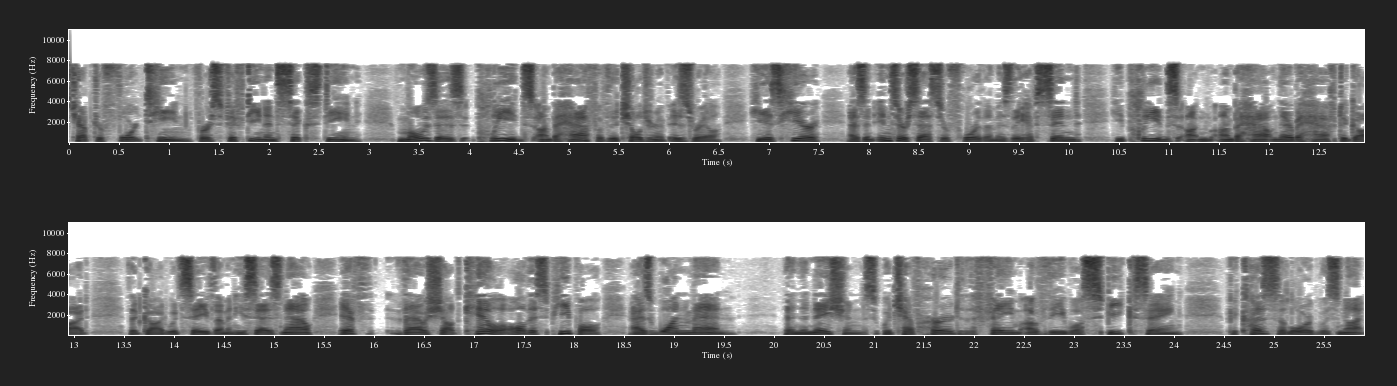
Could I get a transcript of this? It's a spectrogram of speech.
chapter 14, verse 15 and 16, Moses pleads on behalf of the children of Israel. He is here as an intercessor for them. As they have sinned, he pleads on, on, behalf, on their behalf to God that God would save them. And he says, Now, if thou shalt kill all this people as one man, then the nations which have heard the fame of thee will speak, saying, Because the Lord was not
